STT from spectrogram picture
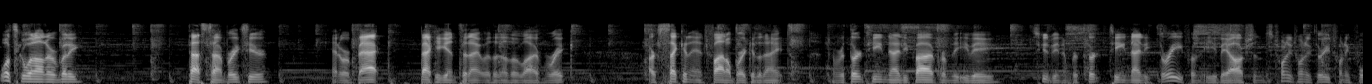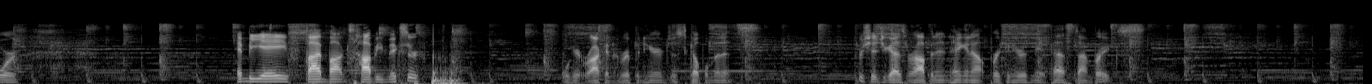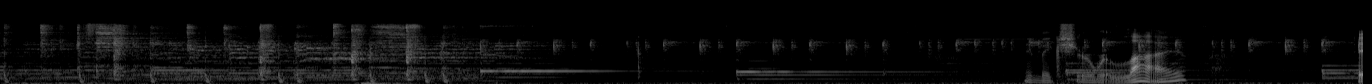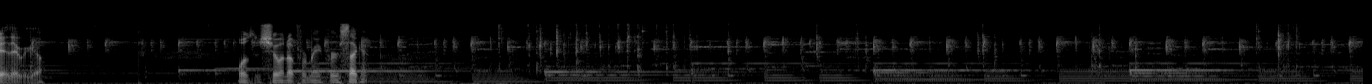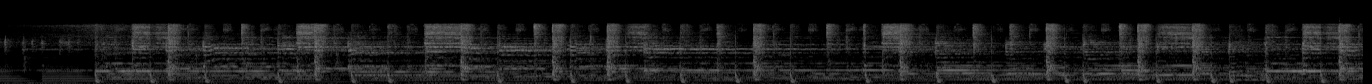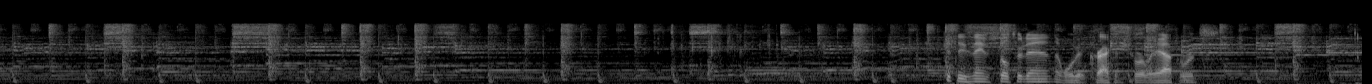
What's going on, everybody? Passtime Breaks here, and we're back, back again tonight with another live break. Our second and final break of the night. Number 1395 from the eBay, excuse me, number 1393 from the eBay auctions, 2023-24 NBA 5-box hobby mixer. We'll get rocking and ripping here in just a couple minutes. Appreciate you guys for hopping in, hanging out, breaking here with me at Passtime Breaks. Live. Yeah, there we go. Wasn't showing up for me for a second. Afterwards.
